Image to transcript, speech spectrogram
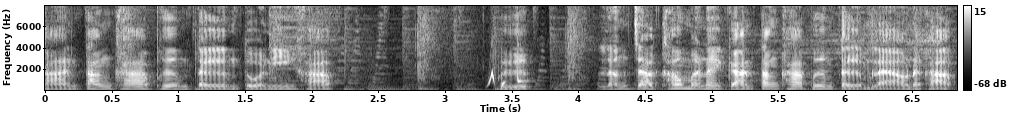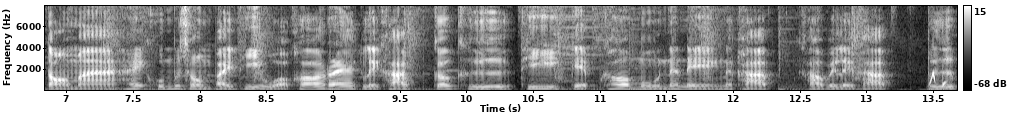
การตั้งค่าเพิ่มเติมตัวนี้ครับปึ๊บหลังจากเข้ามาในการตั้งค่าเพิ่มเติมแล้วนะครับ ต่อมาให้คุณผู้ชมไปที่หัวข้อแรกเลยครับ ก็คือที่เก็บข้อมูลนั่นเองนะครับ เข้าไปเลยครับปึ๊บ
